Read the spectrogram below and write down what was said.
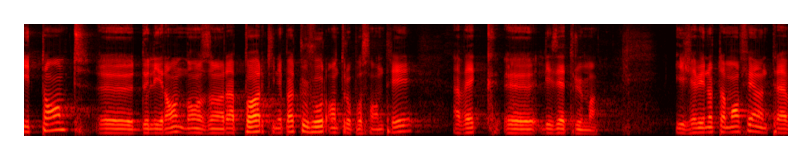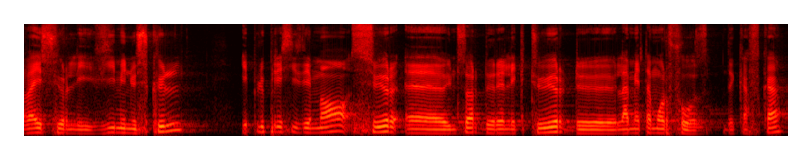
et tente euh, de les rendre dans un rapport qui n'est pas toujours anthropocentré avec euh, les êtres humains. Et j'avais notamment fait un travail sur les vies minuscules et plus précisément sur euh, une sorte de relecture de la métamorphose de Kafka,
